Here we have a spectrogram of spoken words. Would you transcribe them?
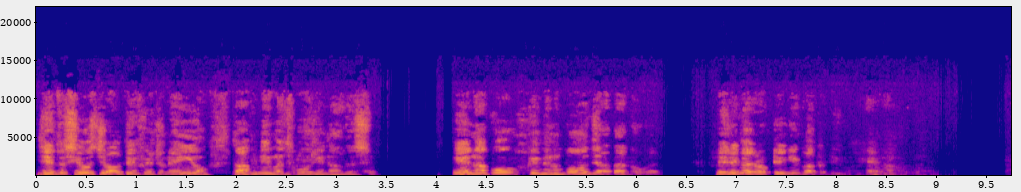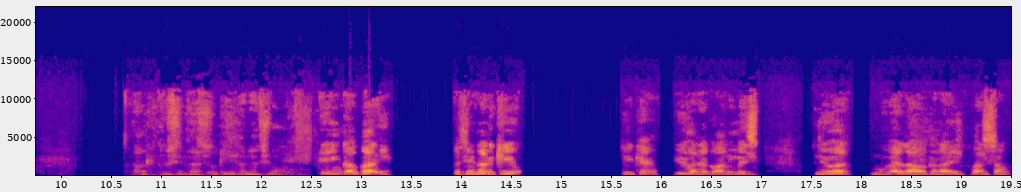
ਜੇ ਤੁਸੀਂ ਉਸ ਜੌਬ ਤੇ ਫਿਟ ਨਹੀਂ ਹੋ, ਤਾਂ ਆਪਣੀ ਮਜਬੂਰੀ ਨਾ ਦੱਸੋ। ਇਹ ਨਾ ਕਹੋ ਕਿ ਮੈਨੂੰ ਬਹੁਤ ਜ਼ਿਆਦਾ ਲੋੜ ਹੈ। ਮੇਰੇ ਘਰ ਰੋਟੀ ਨਹੀਂ ਪੱਕਦੀ। ਇਹ ਨਾ ਤੁਸੀਂ ਦੱਸੋ ਕੀ ਕਰਨਾ ਚਾਹੋਗੇ। ਬੀਇੰਗ ਅ ਤੁਸੀਂ ਲੜਕੀ ਹੋ। ਠੀਕ ਹੈ? You are economist you are well organised person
